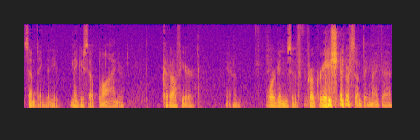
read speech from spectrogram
something that you make yourself blind or cut off your you know, organs of procreation or something like that.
